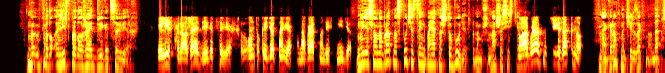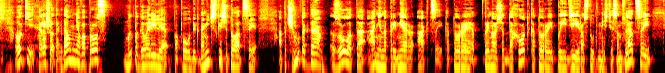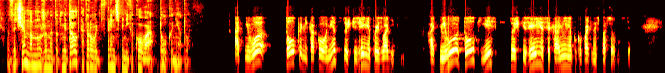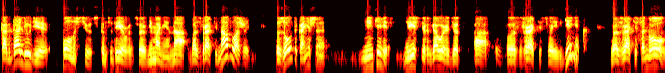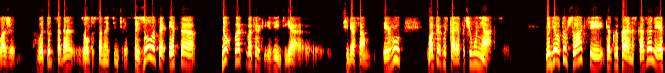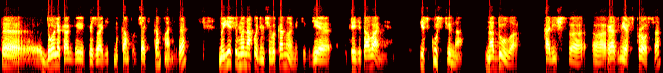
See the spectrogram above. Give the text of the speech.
Ну, лифт продолжает двигаться вверх. И лифт продолжает двигаться вверх. Он только идет наверх, он обратно лифт не идет. Но если он обратно спустится, непонятно, что будет, потому что наша система... Ну, обратно через окно. Обратно через окно, да. Окей, хорошо. Тогда у меня вопрос. Мы поговорили по поводу экономической ситуации. А почему тогда золото, а не, например, акции, которые приносят доход, которые, по идее, растут вместе с инфляцией? Зачем нам нужен этот металл, которого, в принципе, никакого толка нету? От него толка никакого нет с точки зрения производительности. От него толк есть с точки зрения сохранения покупательной способности. Когда люди полностью сконцентрируют свое внимание на возврате на вложение, то золото, конечно, неинтересно. Но если разговор идет о возврате своих денег, возврате самого вложения, вот тут тогда золото становится интересным. То есть золото это, ну, во-первых, извините, я себя сам прерву. Во-первых, вы сказали, а почему не акции? Но дело в том, что акции, как вы правильно сказали, это доля как бы производительных комп- всяких компаний, да? Но если мы находимся в экономике, где кредитование искусственно надуло количество, э, размер спроса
